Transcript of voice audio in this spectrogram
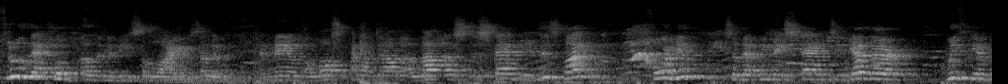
through that hope of the Nabi sallallahu alaihi wasallam. And may Allah subhanahu wa ta'ala allow us to stand in this life for him so that we may stand together with him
